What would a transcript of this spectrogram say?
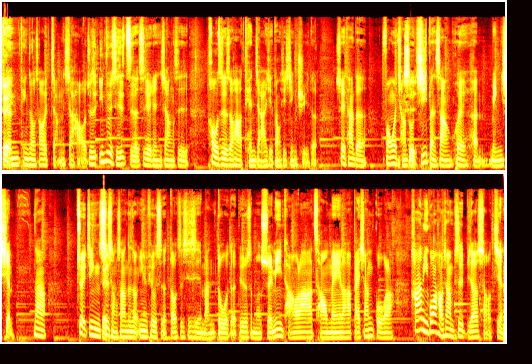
跟听众稍微讲一下，好了，就是 infuse 其实指的是有点像是后置的时候还有添加一些东西进去的，所以它的风味强度基本上会很明显。那最近市场上这种 infuse 的豆子其实也蛮多的，比如说什么水蜜桃啦、草莓啦、百香果啦、哈密瓜，好像是比较少见，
